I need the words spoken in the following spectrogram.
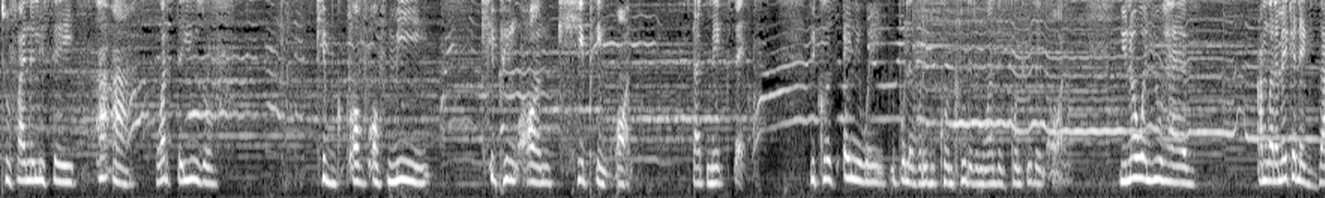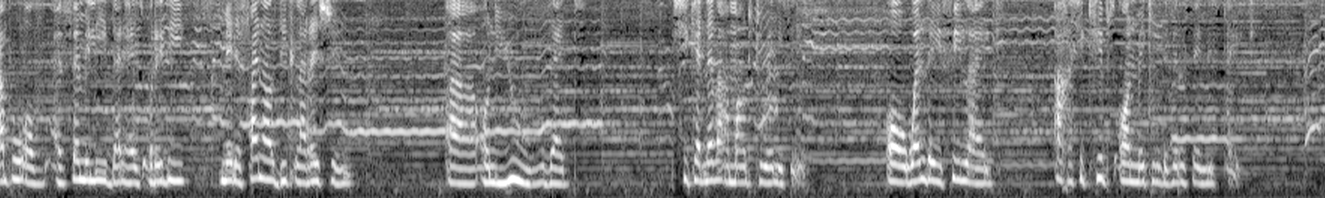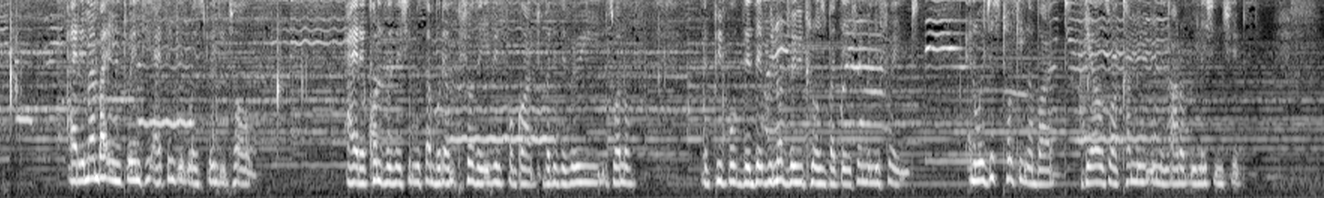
to finally say, uh-uh, what's the use of keep of, of me keeping on, keeping on, if that makes sense. Because anyway, people have already concluded on what they've concluded on. You know, when you have, I'm gonna make an example of a family that has already made a final declaration uh, on you that she can never amount to anything. Or when they feel like, ah, she keeps on making the very same mistake. I remember in 20, I think it was 2012, I had a conversation with somebody. I'm sure they even forgot, but it's a very, it's one of the people that they, we're not very close, but they're a family friend. And we're just talking about girls who are coming in and out of relationships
